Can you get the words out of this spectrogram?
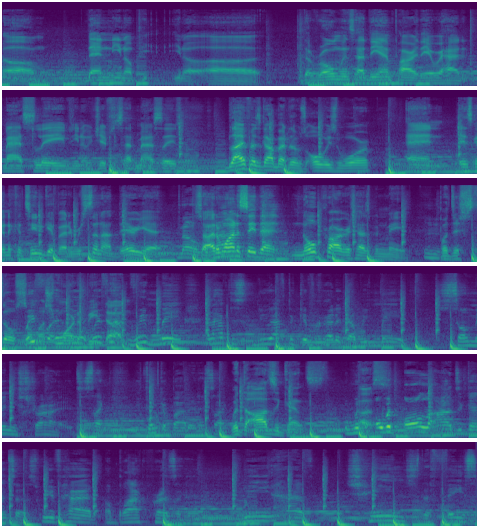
Um, then you know, pe- you know, uh, the Romans had the empire. They ever had mass slaves. You know, Egyptians had mass slaves. Life has gotten better. There was always war, and it's gonna continue to get better. We're still not there yet. No, so I don't want to say that no progress has been made, mm-hmm. but there's still so We've- much more to we- be we've done. we've made, and I have to, you have to give credit that we made so many strides. It's like you think about it. It's like with the odds against with, us. with all the odds against us, we've had a black president. We have changed the face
